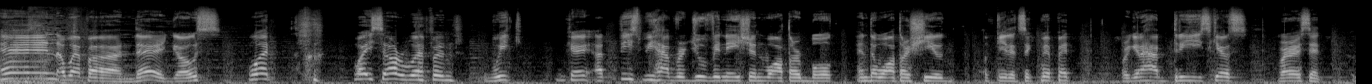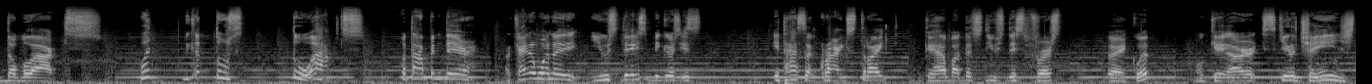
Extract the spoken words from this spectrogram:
And a weapon. There it goes. What? Why is our weapon weak? Okay, at least we have rejuvenation, water bolt, and the water shield. Okay, let's equip it. We're gonna have three skills. Where is it? Double axe. What? We got two, two axe. What happened there? I kind of want to use this because it's it has a crack strike. Okay, how about let's use this first. Uh, equip. Okay, our skill changed.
